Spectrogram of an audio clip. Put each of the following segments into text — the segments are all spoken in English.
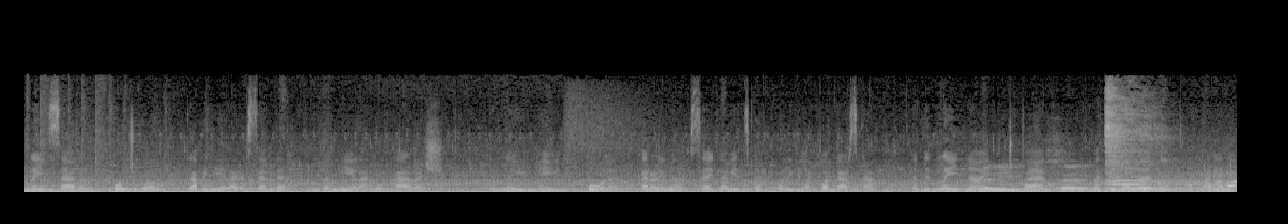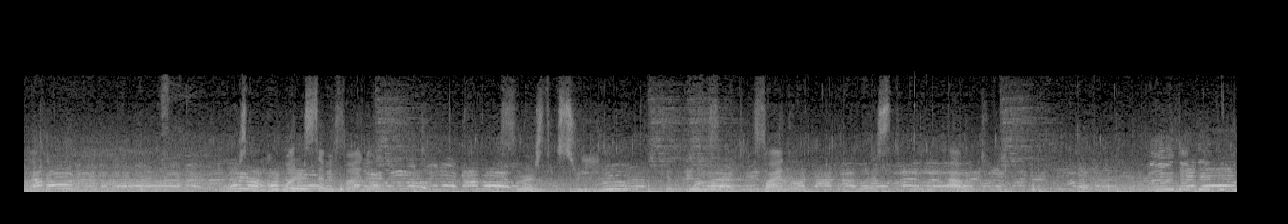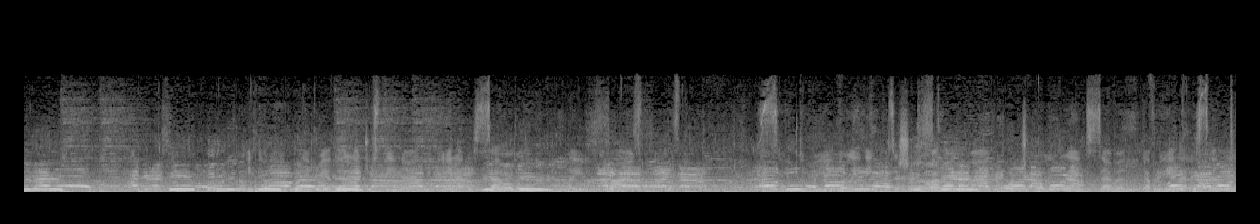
In lane seven, Portugal, Gabriela Resende and Daniela Gocalves. In lane eight, Poland, Karolina Seidlewicka, Olivia Kordarska. And in lane nine, Japan, Matsuba Manu, Marina Baka. There's only one semi-final. The first three can qualify to the final. The rest will be out. Italy, Olimpia della Giustina and Michela Di Santo in lane 5 seem to be in the leading position followed by Portugal in lane 7, Gabriela Resende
